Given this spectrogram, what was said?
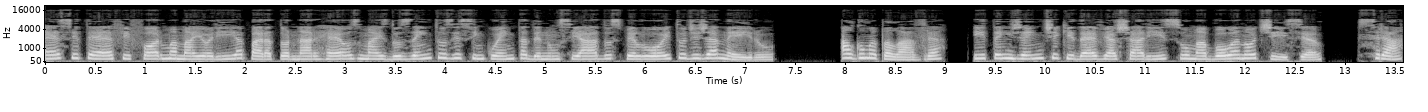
STF forma maioria para tornar réus mais 250 denunciados pelo 8 de janeiro. Alguma palavra? E tem gente que deve achar isso uma boa notícia. Será?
